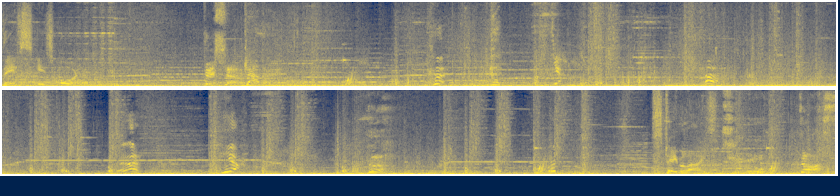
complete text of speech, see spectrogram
This is order. Fissure! Gather! Stabilize! Dust!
